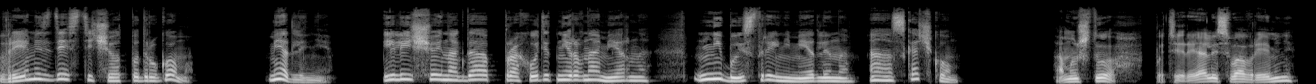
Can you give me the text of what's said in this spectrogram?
Время здесь течет по-другому. Медленнее. Или еще иногда проходит неравномерно, не быстро и не медленно, а скачком. А мы что, потерялись во времени?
